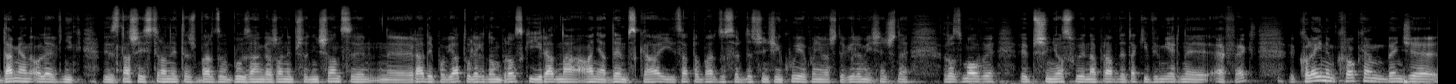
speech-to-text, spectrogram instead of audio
Damian Olewnik. Z naszej strony też bardzo był zaangażowany przewodniczący Rady Powiatu Lech Dąbrowski i radna Ania Dębska i za to bardzo serdecznie dziękuję, ponieważ te wielomiesięczne rozmowy przyniosły naprawdę taki wymierny efekt. Kolejnym krokiem będzie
